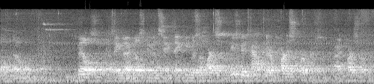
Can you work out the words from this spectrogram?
Oh, no. Mills, same guy, Mills doing the same thing. He was the hardest, he was a good talent. They were hardest workers, all right, hardest workers.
